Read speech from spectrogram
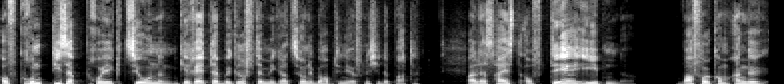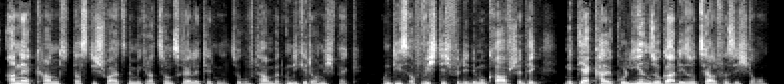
Aufgrund dieser Projektionen gerät der Begriff der Migration überhaupt in die öffentliche Debatte. Weil das heißt, auf der Ebene war vollkommen anerkannt, dass die Schweiz eine Migrationsrealität in der Zukunft haben wird und die geht auch nicht weg. Und die ist auch wichtig für die demografische Entwicklung. Mit der kalkulieren sogar die Sozialversicherung.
